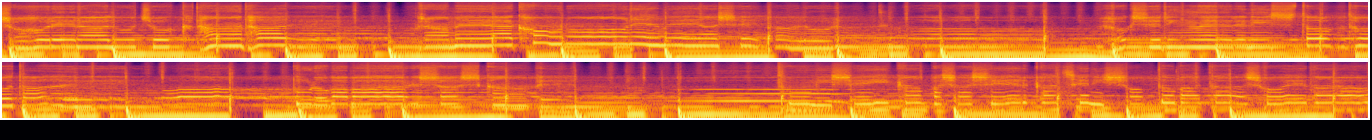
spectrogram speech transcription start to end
শহরের আলো চোখ ধাঁধায়, গ্রামে এখনও নেমে আসে কালো লোকসেডিংয়ের নিস্তব্ধতায় বুড়ো বাবার শ্বাস কাঁপে। তুমি সেই কাঁপা শ্বাসের কাছে নিঃশব্দ বাতাস হয়ে দাঁড়াও।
